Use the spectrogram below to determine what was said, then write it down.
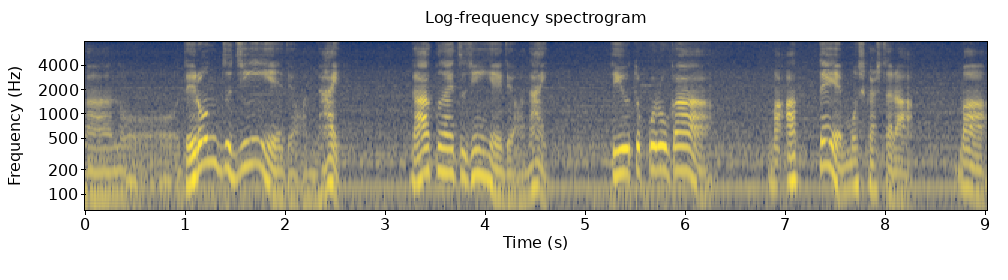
あの、デロンズ陣営ではない。ダークナイツ陣営ではない。っていうところが、まあ、あって、もしかしたら、まあ、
